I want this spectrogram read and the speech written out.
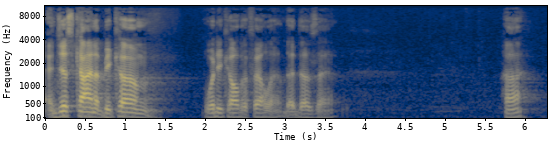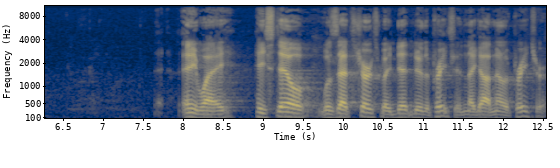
and just kind of become what do you call the fella that does that? Huh? Anyway, he still was at church, but he didn't do the preaching. They got another preacher.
